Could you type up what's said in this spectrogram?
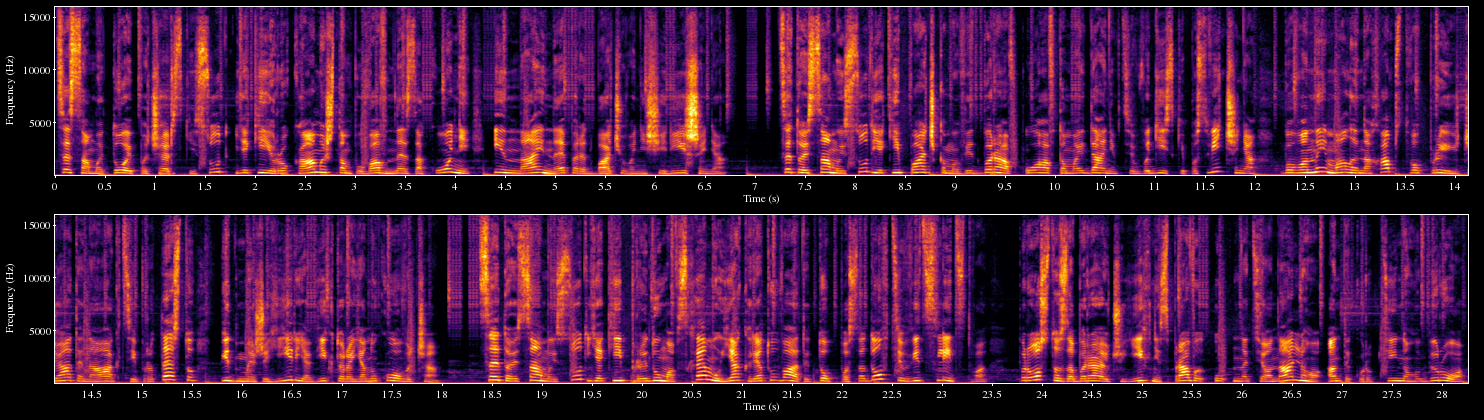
це саме той Печерський суд, який роками штампував незаконні і найнепередбачуваніші рішення. Це той самий суд, який пачками відбирав у автомайданівців водійські посвідчення, бо вони мали нахабство приїжджати на акції протесту під межигір'я Віктора Януковича. Це той самий суд, який придумав схему, як рятувати топ-посадовців від слідства, просто забираючи їхні справи у Національного антикорупційного бюро.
